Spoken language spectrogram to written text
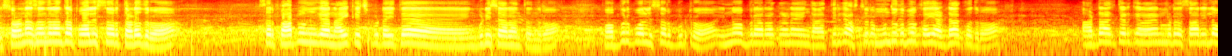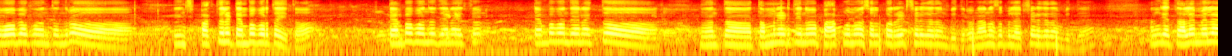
ಈ ಸ್ವರ್ಣ ಸಂದ್ರ ಅಂತ ಪೊಲೀಸ್ನವ್ರು ತಡೆದ್ರು. ಸರ್ ಪಾಪು ಹಿಂಗೆ ನಾಯಿ ಕಚ್ಬಿಟ್ಟೈತೆ, ಹಿಂಗೆ ಬಿಡಿ ಸರ್ ಅಂತಂದರು. ಒಬ್ಬರು ಪೊಲೀಸರು ಬಿಟ್ಟರು ಇನ್ನೊಬ್ರು ಯಾರೋ ಕಾರಣ ಹಿಂಗೆ ತಿರ್ಗಿ ಅಷ್ಟರ ಮುಂದಕ್ಕೆ ಕೈ ಅಡ್ಡ ಹಾಕಿದ್ರು. ಅಡ್ಡ ಹಾಕ್ತಿಡ್ಕೆ ನಾನು ಏನು ಮಾಡಿದೆ, ಸರ್, ಇಲ್ಲ ಹೋಗ್ಬೇಕು ಅಂತಂದ್ರು ಇನ್ನು ಪಕ್ಕದಲ್ಲಿ ಟೆಂಪೋ ಬರ್ತಾ ಇತ್ತು. ಟೆಂಪೋ ಬಂದದ್ದು ಏನಾಯಿತು? ಟೆಂಪೋ ಬಂದು ಏನಾಯ್ತು? ಅಂತ ತಮ್ಮನ ಹಿಡ್ತೀನೋ, ಪಾಪುನೋ ಸ್ವಲ್ಪ ರೈಟ್ ಸೈಡ್ಗೆ ಅದಂಗೆ ಬಿದ್ದರು ನಾನು ಸ್ವಲ್ಪ ಲೆಫ್ಟ್ ಸೈಡ್ ಅದಂಗೆ ಬಿದ್ದೆ. ಹಂಗೆ ತಲೆ ಮೇಲೆ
